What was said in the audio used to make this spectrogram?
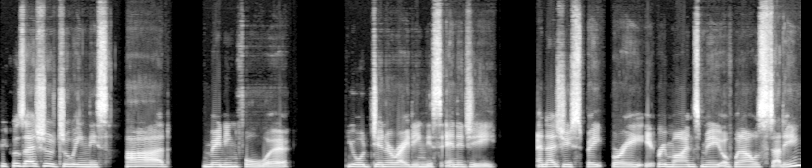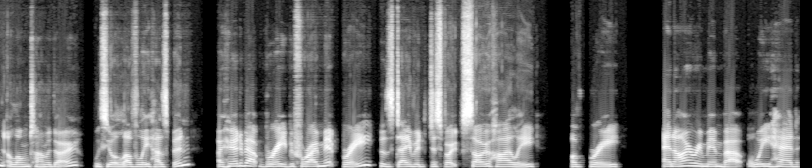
Because as you're doing this hard, meaningful work, you're generating this energy. And as you speak, Bree, it reminds me of when I was studying a long time ago with your lovely husband. I heard about Bree before I met Bree because David just spoke so highly of Bree. And I remember we had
